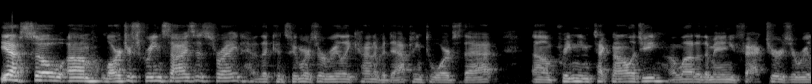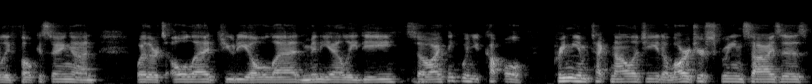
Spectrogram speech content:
Yeah, so um, larger screen sizes, right? The consumers are really kind of adapting towards that. Um, premium technology, a lot of the manufacturers are really focusing on whether it's OLED, QD OLED, mini LED. So I think when you couple premium technology to larger screen sizes,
